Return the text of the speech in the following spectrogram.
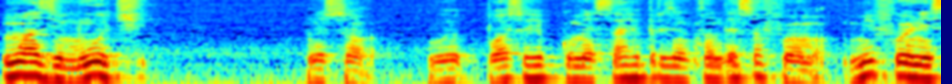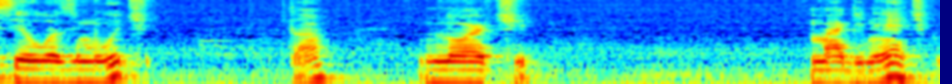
um azimuth, olha só, eu posso começar representando dessa forma, me forneceu o azimuth, tá? Norte magnético,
